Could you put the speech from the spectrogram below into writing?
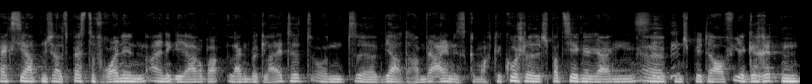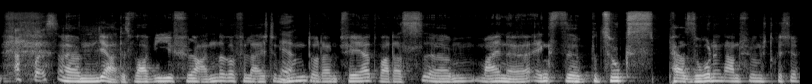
Rexi hat mich als beste Freundin einige Jahre lang begleitet und äh, ja, da haben wir einiges gemacht, gekuschelt, spazieren gegangen, äh, bin später auf ihr geritten. Ach was. Ähm, ja, das war wie für andere vielleicht ein Ja. Hund oder ein Pferd, war das ähm, meine engste Bezugsperson in Anführungsstriche.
